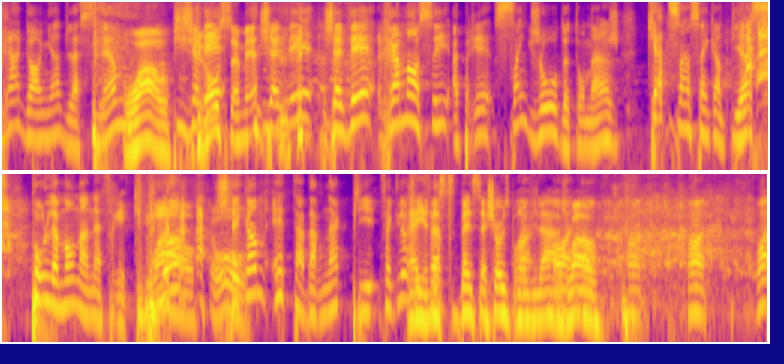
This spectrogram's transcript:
grand gagnant de la semaine. Wow! Puis j'avais, Grosse semaine. J'avais, j'avais ramassé après cinq jours de tournage 450 pièces pour le monde en Afrique. Puis là, Oh. j'étais comme, hé, tabarnak. Puis, fait que là, Hey, j'ai une fait... petite belle sécheuse pour un village. ouais, wow! ouais.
